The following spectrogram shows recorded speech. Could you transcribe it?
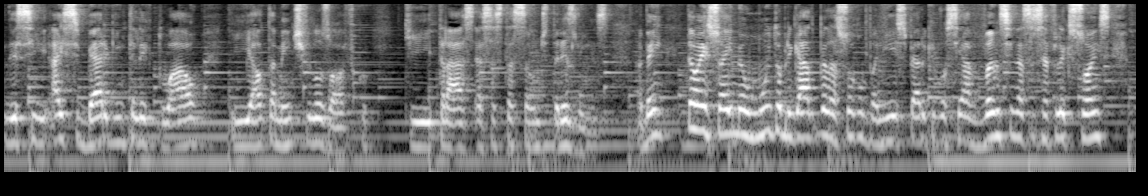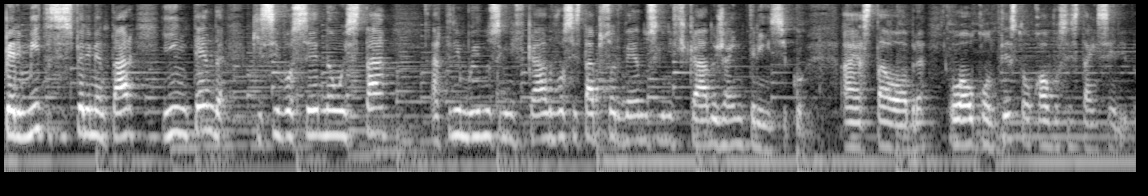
desse iceberg intelectual e altamente filosófico que traz essa citação de três linhas, tá bem? Então é isso aí, meu muito obrigado pela sua companhia. Espero que você avance nessas reflexões, permita-se experimentar e entenda que se você não está atribuindo significado, você está absorvendo o significado já intrínseco a esta obra ou ao contexto ao qual você está inserido.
